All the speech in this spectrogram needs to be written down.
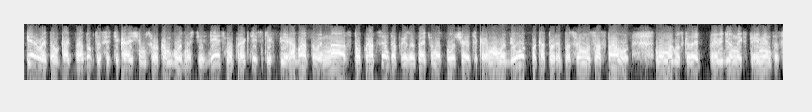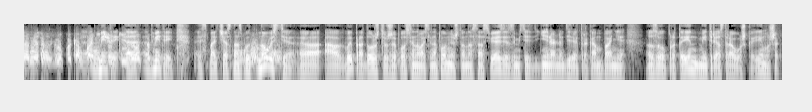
Первое, это как продукты с истекающим сроком годности. Здесь мы практически их перерабатываем на 100%, в результате у нас получается кормовой белок, по который по своему составу, ну, могу сказать, проведенные эксперименты совместно с группой компаний Дмитрий, Черкизова. э, Дмитрий, смотрите, сейчас у нас будут новости, э, а вы продолжите уже после новостей. Напомню, что у нас на связи заместитель генерального директора компании «Зоопротеин» Дмитрий Остроушко и Мушак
